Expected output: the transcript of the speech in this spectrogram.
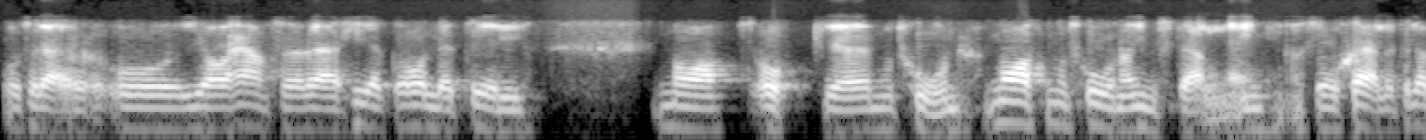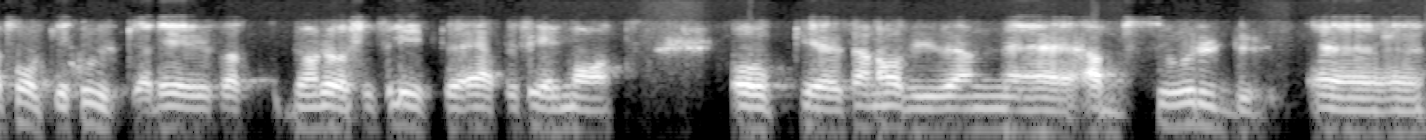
och sådär. Och jag hänför det helt och hållet till mat och eh, motion. Mat, motion och inställning. Alltså skälet till att folk är sjuka det är ju för att de rör sig för lite, äter fel mat. Och eh, sen har vi ju en eh, absurd eh,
